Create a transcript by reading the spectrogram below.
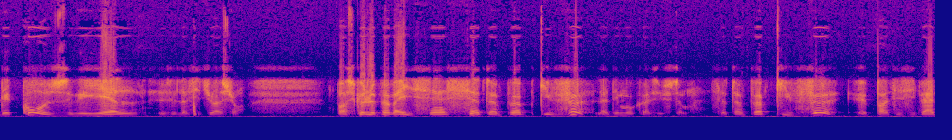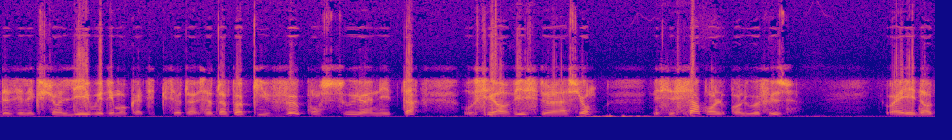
des causes réelles de la situation. Parce que le peuple haïtien, c'est un peuple qui veut la démocratie, justement. C'est un peuple qui veut participer à des élections libres et démocratiques. C'est un, peuple qui veut construire un État au service de la nation. Mais c'est ça qu'on lui refuse. Vous voyez, donc,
